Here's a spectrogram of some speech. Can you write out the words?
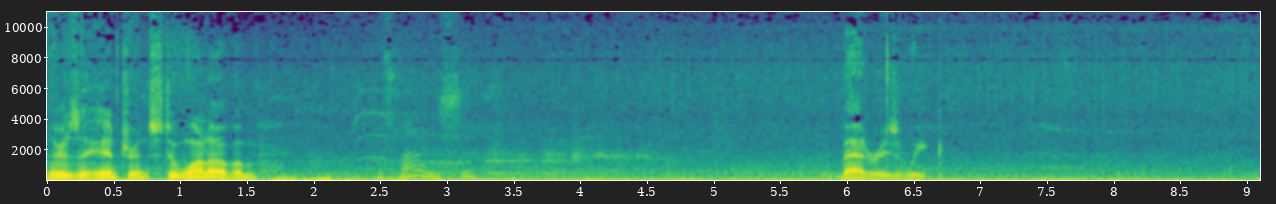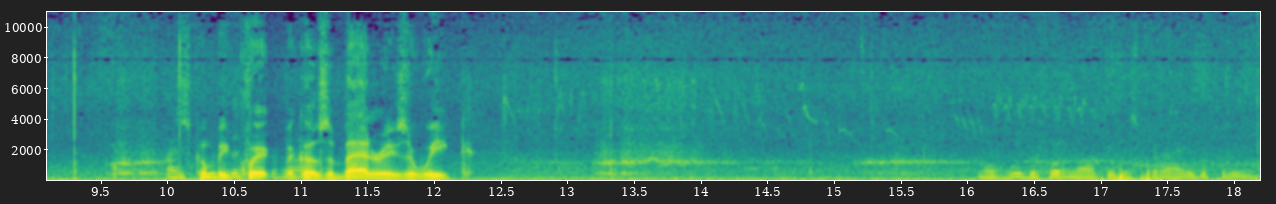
there's an entrance to one of them. That's nice. Battery's weak. It's gonna be quick because the batteries are weak. Ho avuto fornotti di spray di prima.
